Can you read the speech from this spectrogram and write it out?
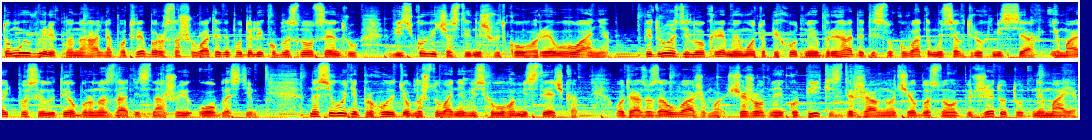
Тому й виникла нагальна потреба розташувати неподалік обласного центру військові частини швидкого реагування. Підрозділи окремої мотопіхотної бригади дислокуватимуться в трьох місцях і мають посилити обороноздатність нашої області. На сьогодні проходить облаштування військового містечка. Одразу зауважимо, що жодної копійки з державного чи обласного бюджету тут немає.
